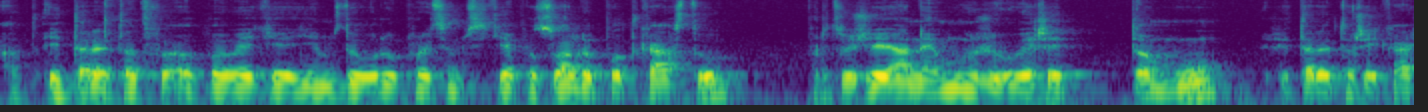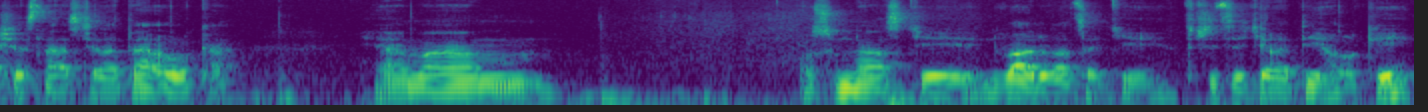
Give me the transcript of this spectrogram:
A i tady ta tvoje odpověď je jedním z důvodů, proč jsem si tě pozval do podcastu, protože já nemůžu uvěřit tomu, že tady to říká 16-letá holka. Já mám 18, 22, 30 letý holky,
